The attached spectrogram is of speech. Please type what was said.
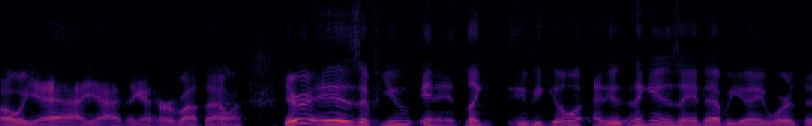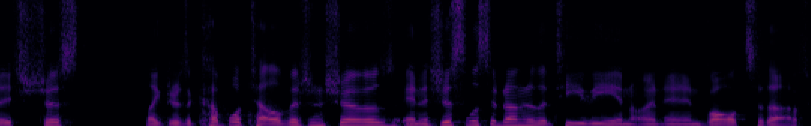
Oh yeah, yeah. I think I heard about that Yeah. one. There is if you and it, like if you go, I think it is AWA where it's just like there's a couple of television shows and it's just listed under the TV and and, and vault stuff.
